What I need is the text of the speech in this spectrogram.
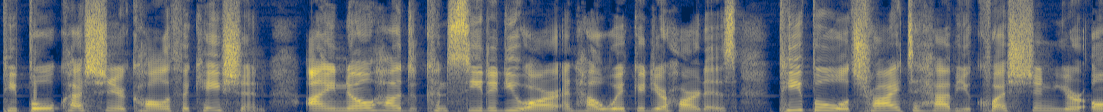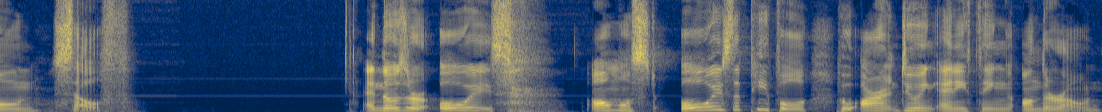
People will question your qualification. I know how conceited you are and how wicked your heart is. People will try to have you question your own self. And those are always, almost always the people who aren't doing anything on their own.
